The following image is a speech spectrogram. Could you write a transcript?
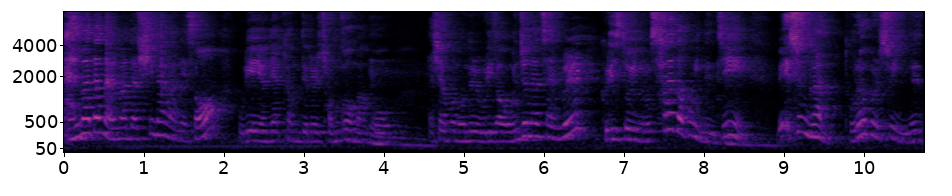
날마다 날마다 신앙 안에서 우리의 연약함들을 점검하고 음. 다시 한번 오늘 우리가 온전한 삶을 그리스도인으로 살아가고 있는지 매 순간 돌아볼 수 있는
